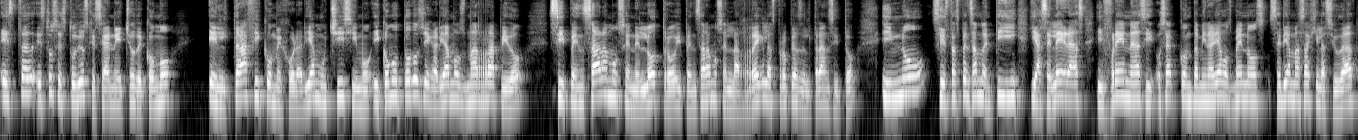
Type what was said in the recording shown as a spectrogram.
estos estudios que se han hecho de cómo el tráfico mejoraría muchísimo y cómo todos llegaríamos más rápido si pensáramos en el otro y pensáramos en las reglas propias del tránsito y no si estás pensando en ti y aceleras y frenas y, o sea, contaminaríamos menos, sería más ágil la ciudad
